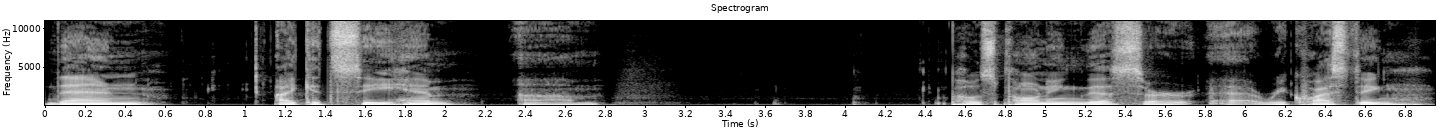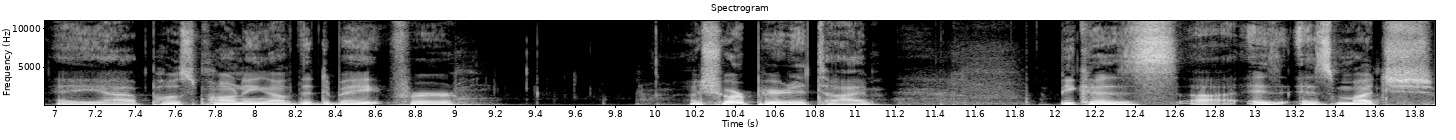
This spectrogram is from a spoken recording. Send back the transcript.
then I could see him. Um, postponing this or uh, requesting a uh, postponing of the debate for a short period of time because uh, as, as much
